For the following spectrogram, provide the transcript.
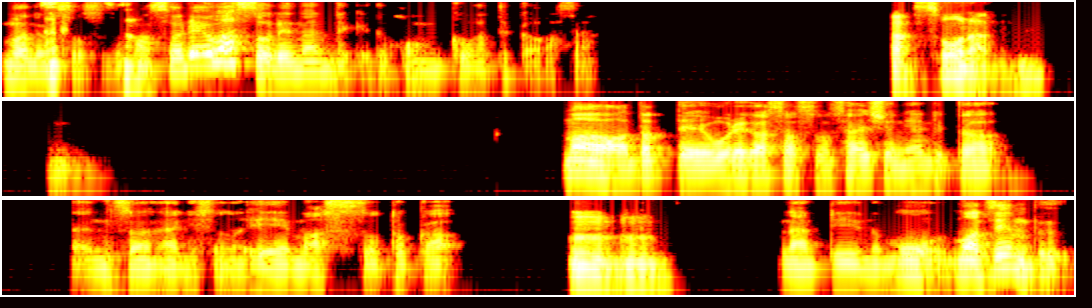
まあでもそうそう。まあそれはそれなんだけど、本校とかはさ。あ、そうなんだね。うん、まあだって俺がさ、その最初に挙げた、うんその何、その A マッソとかうんうん。なんていうのも、まあ全部、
